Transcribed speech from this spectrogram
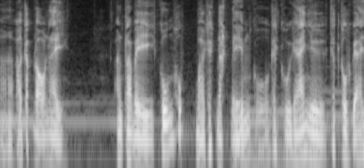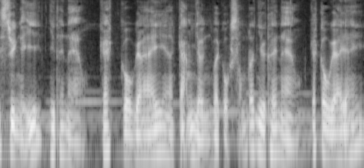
À, ở cấp độ này anh ta bị cuốn hút bởi các đặc điểm của các cô gái như cách cô gái suy nghĩ như thế nào các cô gái à, cảm nhận về cuộc sống đó như thế nào các cô gái ấy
